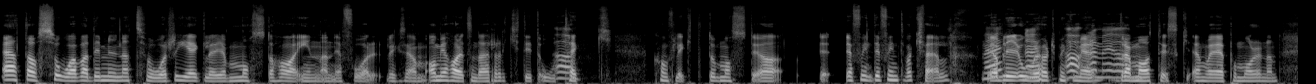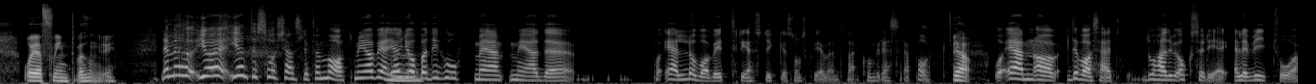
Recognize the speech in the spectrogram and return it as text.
Äta och sova, det är mina två regler jag måste ha innan jag får, liksom, om jag har ett sånt där riktigt otäck konflikt, då måste jag eh, jag får, inte- det får inte vara kväll, nej, jag blir nej. oerhört mycket Ja, mer nej, jag- dramatisk än vad jag är på morgonen och jag får inte vara hungrig. Nej men jag, är- jag är inte så känslig för mat men jag, jag Mm. jobbade ihop med, med eh, på LO var vi tre stycken som skrev en sån kongressrapport. Ja. Och en av, det var så här att då hade vi också det, eller vi två,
